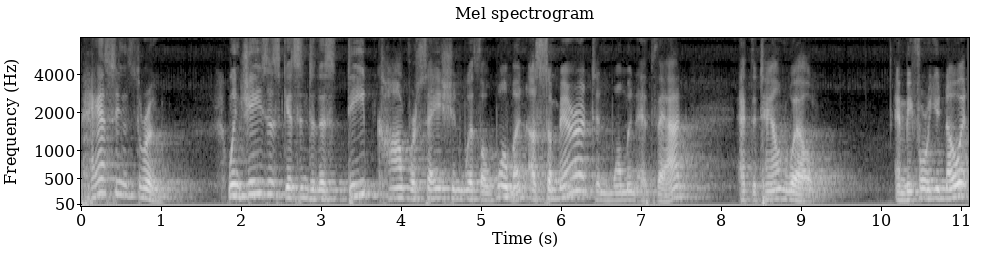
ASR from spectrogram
passing through. When Jesus gets into this deep conversation with a woman, a Samaritan woman at that, at the town well, and before you know it,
